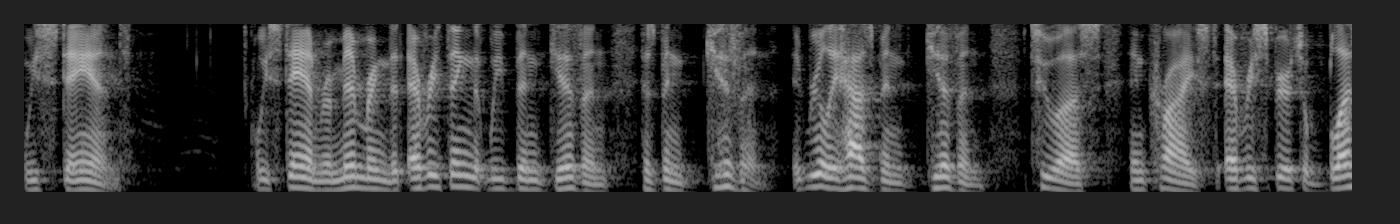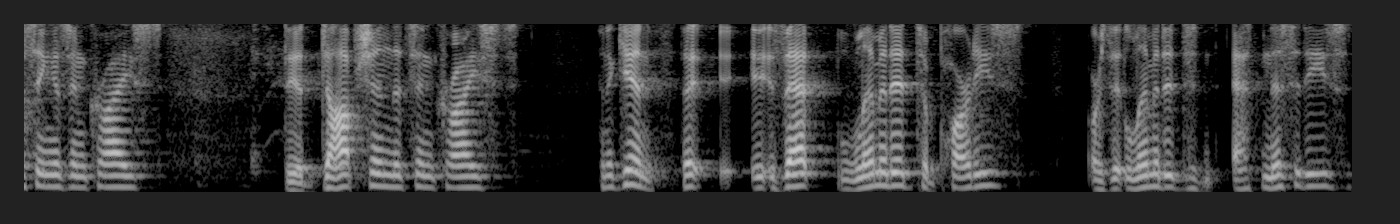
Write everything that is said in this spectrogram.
We stand. We stand remembering that everything that we've been given has been given. It really has been given to us in Christ. Every spiritual blessing is in Christ, the adoption that's in Christ. And again, is that limited to parties or is it limited to ethnicities?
